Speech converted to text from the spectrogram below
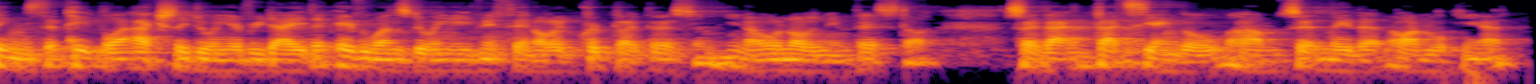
things that people are actually doing every day that everyone's doing, even if they're not a crypto person, you know, or not an investor. So that that's the angle um, certainly that I'm looking at,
